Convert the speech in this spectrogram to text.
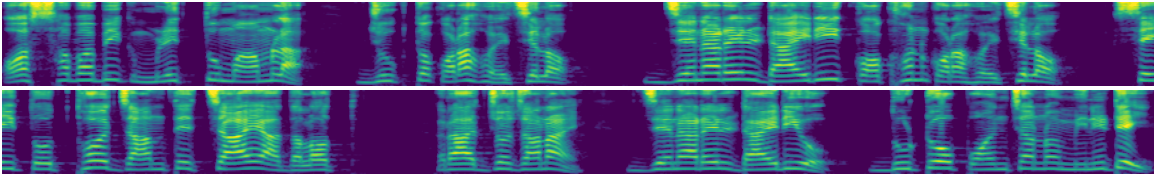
অস্বাভাবিক মৃত্যু মামলা যুক্ত করা হয়েছিল। জেনারেল ডায়েরি কখন করা হয়েছিল, সেই তথ্য জানতে চায় আদালত। রাজ্য জানায়, জেনারেল ডায়েরিও দুটো পঞ্চান্ন মিনিটেই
